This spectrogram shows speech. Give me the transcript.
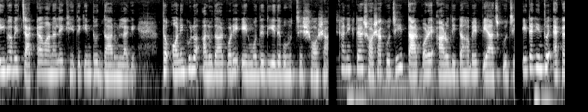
এইভাবে চাটটা বানালে খেতে কিন্তু দারুণ লাগে। তো অনেকগুলো আলু দেওয়ার পরে এর মধ্যে দিয়ে দেবো হচ্ছে শশা খানিকটা শশা কুচি, তারপরে আরও দিতে হবে পেঁয়াজ কুচি। এটা কিন্তু একটা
